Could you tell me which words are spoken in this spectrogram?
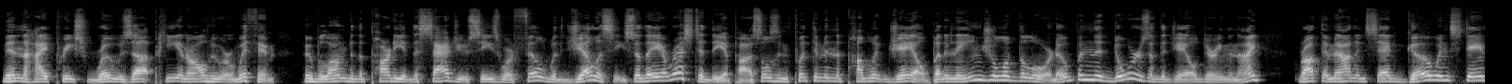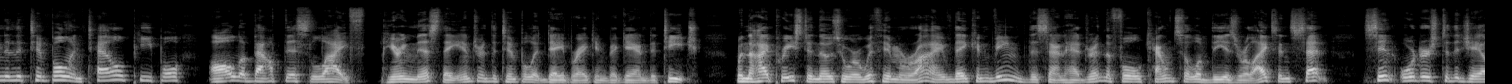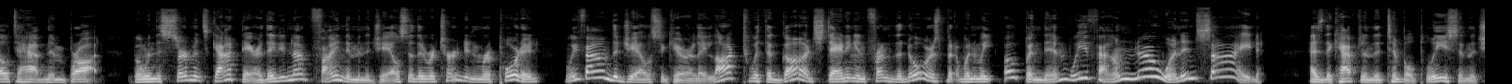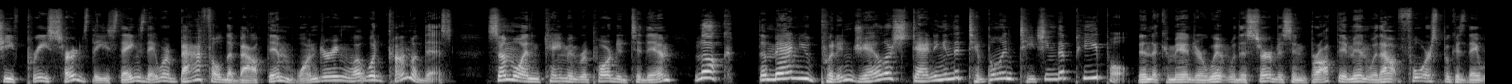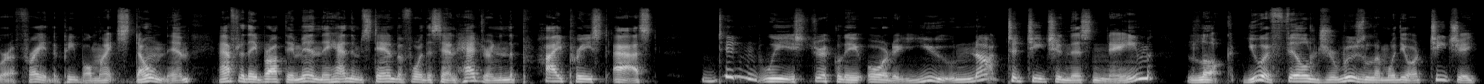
Then the high priest rose up, he and all who were with him, who belonged to the party of the Sadducees, were filled with jealousy. So they arrested the apostles and put them in the public jail. But an angel of the Lord opened the doors of the jail during the night, brought them out and said, Go and stand in the temple and tell people all about this life. Hearing this, they entered the temple at daybreak and began to teach. When the high priest and those who were with him arrived, they convened the Sanhedrin, the full council of the Israelites, and set, sent orders to the jail to have them brought. But when the servants got there, they did not find them in the jail, so they returned and reported, We found the jail securely locked, with the guards standing in front of the doors, but when we opened them, we found no one inside. As the captain of the temple police and the chief priests heard these things, they were baffled about them, wondering what would come of this. Someone came and reported to them, Look! The man you put in jail are standing in the temple and teaching the people. Then the commander went with the service and brought them in without force because they were afraid the people might stone them. After they brought them in, they had them stand before the Sanhedrin, and the high priest asked, Didn't we strictly order you not to teach in this name? Look, you have filled Jerusalem with your teaching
